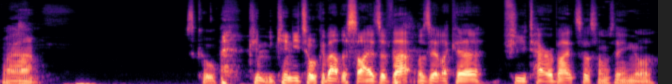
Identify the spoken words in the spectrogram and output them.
Wow, it's cool. Can can you talk about the size of that? Was it like a few terabytes or something, or?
